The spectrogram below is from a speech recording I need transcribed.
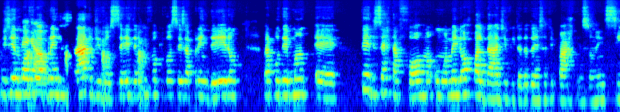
dizendo Legal. qual foi o aprendizado de vocês, né, o que foi que vocês aprenderam, para poder é, ter, de certa forma, uma melhor qualidade de vida da doença de Parkinson em si.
